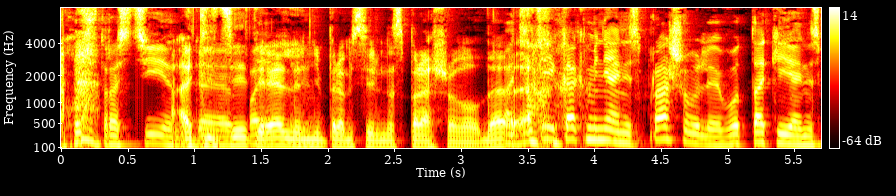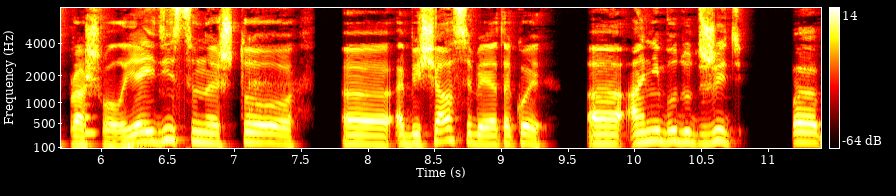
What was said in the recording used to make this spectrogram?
Хочет расти. А такая, детей ты реально не прям сильно спрашивал, да? А детей как меня не спрашивали, вот так и я не спрашивал. Я единственное, что э, обещал себе, я такой, э, они будут жить э,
